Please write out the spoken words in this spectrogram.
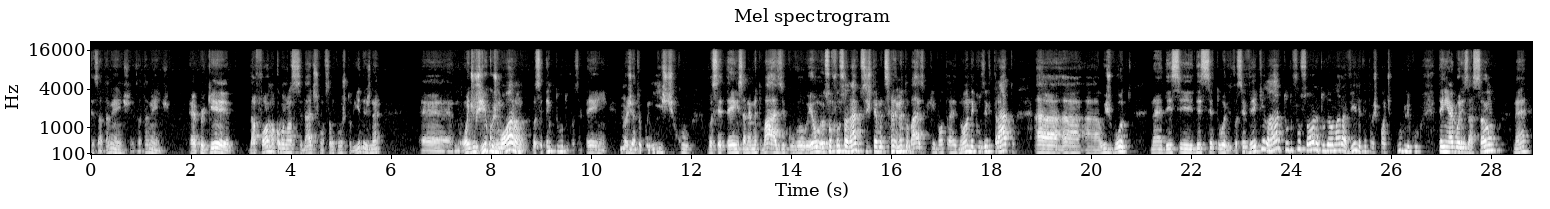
Exatamente, exatamente. É porque da forma como nossas cidades são construídas, né? É, onde os ricos moram, você tem tudo. Você tem projeto uhum. urbanístico, você tem saneamento básico. Eu, eu sou funcionário do sistema de saneamento básico aqui em Volta Redonda, inclusive trato a, a, a, o esgoto né, desse, desses setores. Você vê que lá tudo funciona, tudo é uma maravilha, tem transporte público, tem arborização, né?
